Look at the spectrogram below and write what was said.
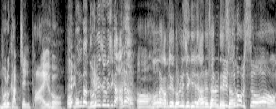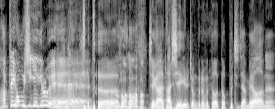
뭘 갑자기 봐요. 어 뭔가 논리적이지가 않아. 어. 나 갑자기 논리적이지 않은 사람 들 됐어. 수가 없어. 갑자기 형식 얘기를 왜 해? 어쨌든 제가 다시 얘기를 좀 그러면 더 덧붙이자면 네.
